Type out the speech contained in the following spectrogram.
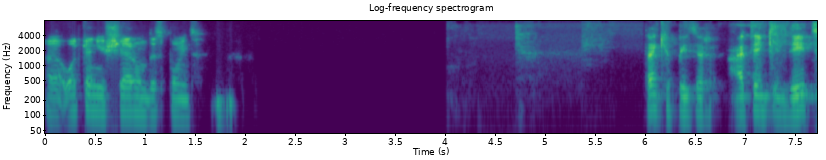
uh, what can you share on this point? Thank you, Peter. I think indeed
